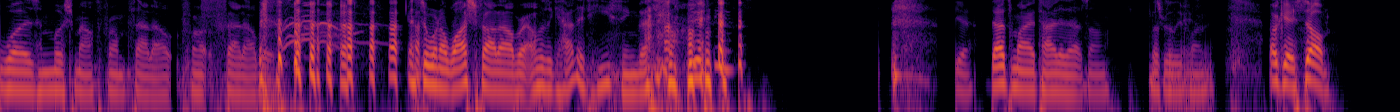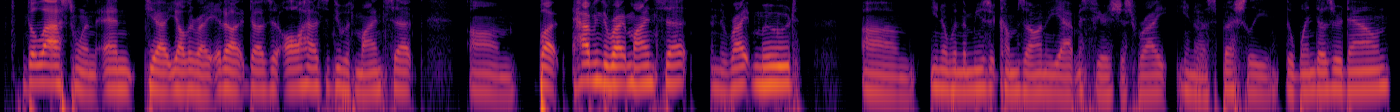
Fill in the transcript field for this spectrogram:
was Mush Mouth from Fat Al from Fat Albert. and so when I watched Fat Albert, I was like, "How did he sing that song?" Yeah, that's my tie to that song. That's, really amazing. fun. Okay, so the last one, and yeah, y'all are right. It uh, does. It all has to do with mindset. Um, but having the right mindset and the right mood. Um, you know, when the music comes on, the atmosphere is just right. You know, Yeah. especially the windows are down,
